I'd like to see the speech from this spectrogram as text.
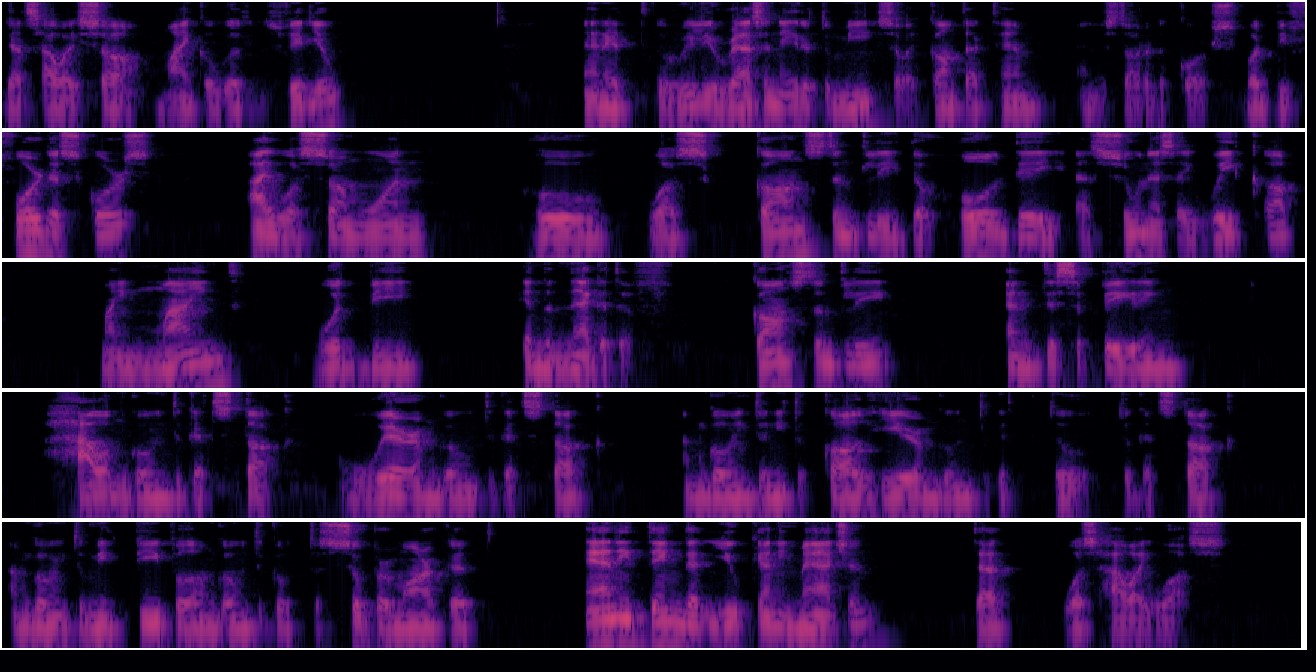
That's how I saw Michael Williams' video, and it really resonated to me. So I contacted him and we started the course. But before this course, I was someone who was constantly the whole day, as soon as I wake up, my mind would be in the negative, constantly anticipating how I'm going to get stuck, where I'm going to get stuck. I'm going to need to call here, I'm going to get to, to get stuck. I'm going to meet people, I'm going to go to supermarket, anything that you can imagine, that was how I was.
